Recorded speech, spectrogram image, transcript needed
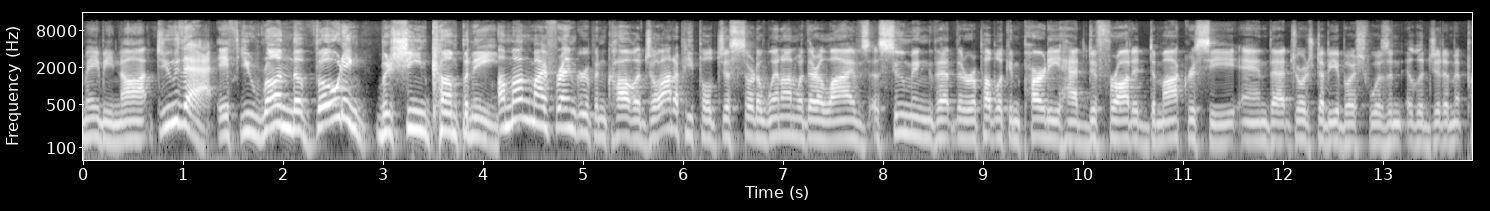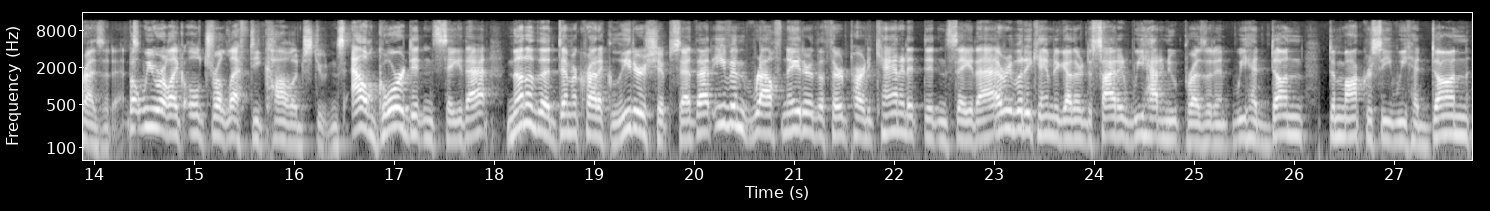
maybe not do that if you run the voting machine company. Among my friend group in college, a lot of people just sort of went on with their lives assuming that the Republican Party had defrauded democracy and that George W. Bush was an illegitimate president. But we were like ultra lefty college students. Al Gore didn't say that. None of the Democratic leadership said that. Even Ralph Nader, the third party candidate, didn't say that. Everybody came together, decided we had a new president, we had done democracy, we had done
